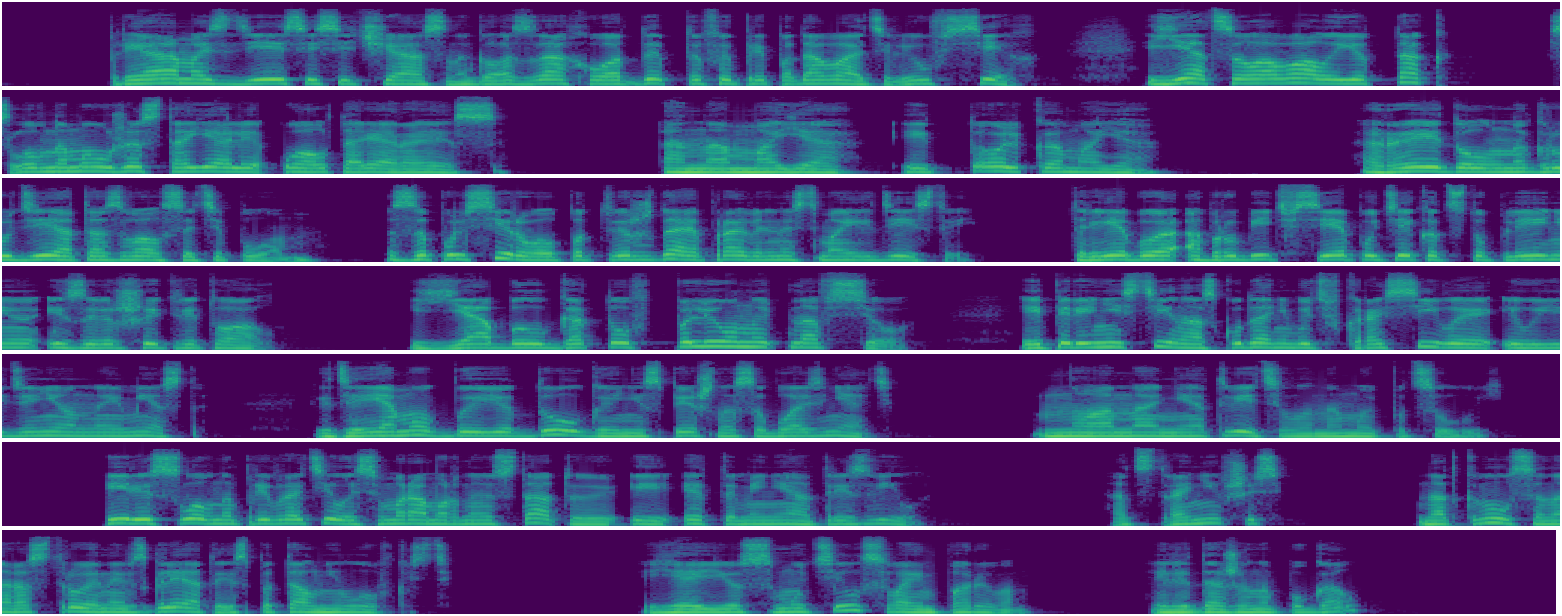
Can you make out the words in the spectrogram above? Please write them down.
Прямо здесь и сейчас, на глазах у адептов и преподавателей, у всех. Я целовал ее так, словно мы уже стояли у алтаря Раэссы. Она моя, и только моя. Рейдл на груди отозвался теплом. Запульсировал, подтверждая правильность моих действий, требуя обрубить все пути к отступлению и завершить ритуал. Я был готов плюнуть на все и перенести нас куда-нибудь в красивое и уединенное место, где я мог бы ее долго и неспешно соблазнять. Но она не ответила на мой поцелуй. Ирис словно превратилась в мраморную статую, и это меня отрезвило. Отстранившись, наткнулся на расстроенный взгляд и испытал неловкость. Я ее смутил своим порывом? Или даже напугал?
